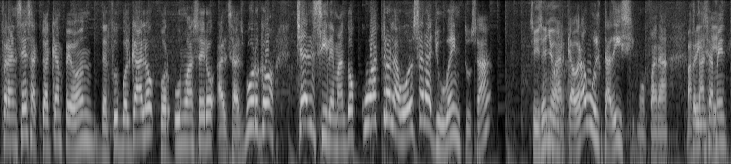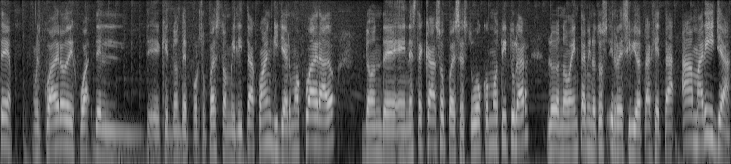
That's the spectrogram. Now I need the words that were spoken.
francés, actual campeón del fútbol galo, por 1 a 0 al Salzburgo. Chelsea le mandó 4 a la bolsa a la Juventus, ¿ah? Sí, señor. Marcador abultadísimo para precisamente el cuadro de, del, que, donde por supuesto milita Juan Guillermo Cuadrado, donde en este caso pues estuvo como titular los 90 minutos y recibió tarjeta amarilla.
